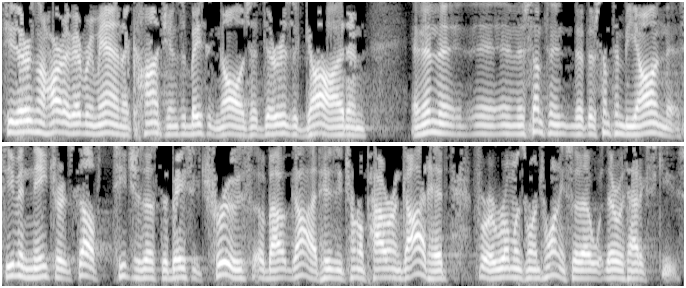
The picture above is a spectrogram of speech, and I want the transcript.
See, there is in the heart of every man a conscience, a basic knowledge that there is a God, and and then the, and there's something that there's something beyond this. Even nature itself teaches us the basic truth about God, His eternal power and Godhead for Romans 1:20, so that they're without excuse.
